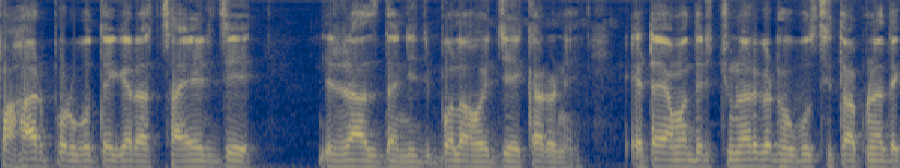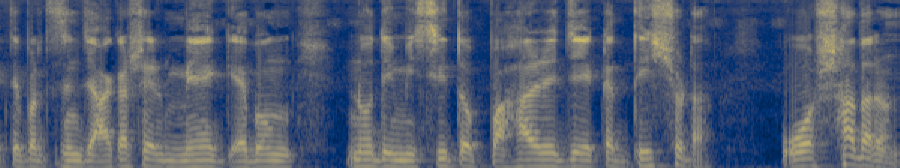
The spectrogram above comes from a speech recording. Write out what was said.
পাহাড় পর্বতে ঘেরা চায়ের যে রাজধানী বলা হয় যে কারণে। এটাই আমাদের চুনারঘাট অবস্থিত। আপনারা দেখতে পারতেছেন যে আকাশের মেঘ এবং নদী মিশ্রিত পাহাড়ের যে একটা দৃশ্যটা, অসাধারণ।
